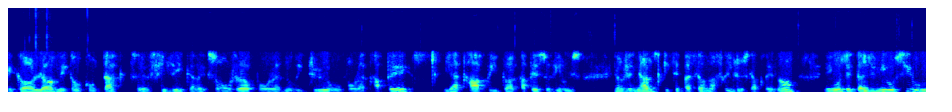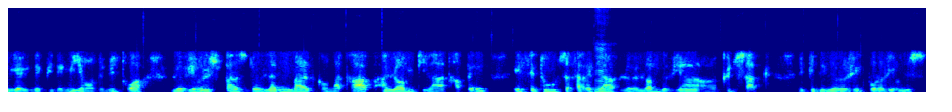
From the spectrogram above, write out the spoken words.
Et quand l'homme est en contact euh, physique avec son rongeur pour la nourriture ou pour l'attraper, il attrape, il peut attraper ce virus. Et en général, ce qui s'est passé en Afrique jusqu'à présent, et aux États-Unis aussi, où il y a eu une épidémie en 2003, le virus passe de l'animal qu'on attrape à l'homme qui l'a attrapé, et c'est tout, ça s'arrête là. Mm. L'homme devient un cul-de-sac épidémiologique pour le virus.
